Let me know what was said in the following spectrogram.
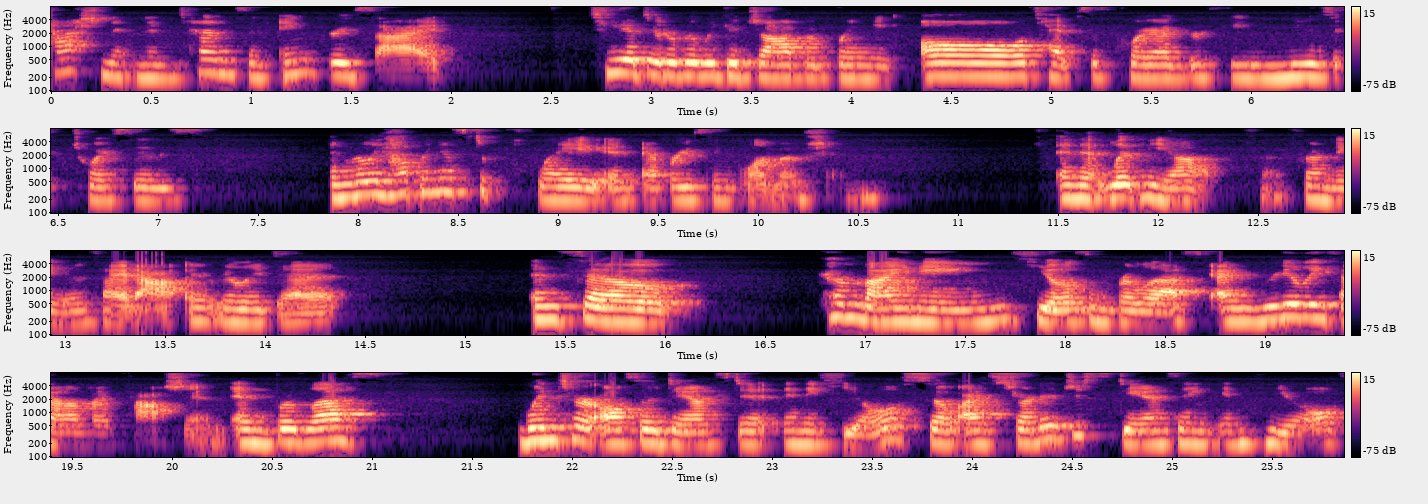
passionate and intense and angry side. Tia did a really good job of bringing all types of choreography, music choices, and really helping us to play in every single emotion. And it lit me up from the inside out. It really did. And so, combining heels and burlesque, I really found my passion. And burlesque, Winter also danced it in a heel. So, I started just dancing in heels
